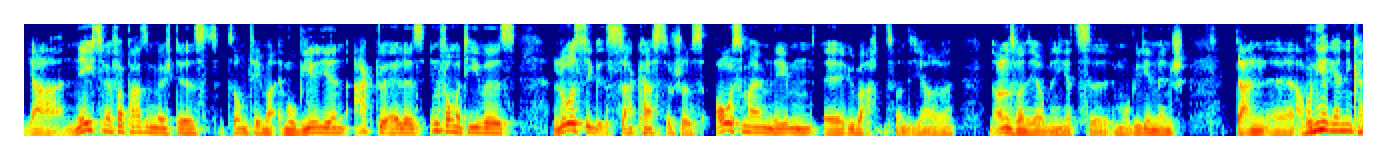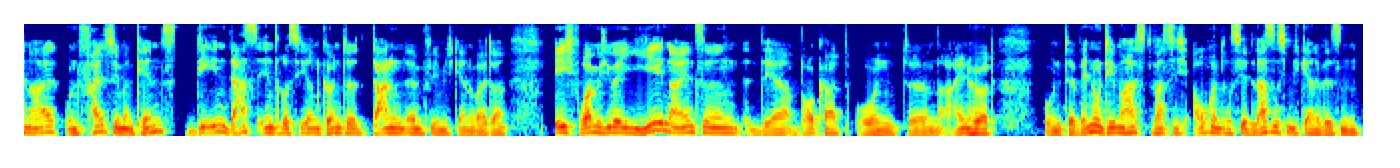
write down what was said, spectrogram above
ja nichts mehr verpassen möchtest zum Thema Immobilien, aktuelles, informatives, lustiges, sarkastisches aus meinem Leben äh, über 28 Jahre, 29 Jahre bin ich jetzt äh, Immobilienmensch, dann äh, abonniere gerne den Kanal und falls du jemanden kennst, den das interessieren könnte, dann empfehle mich gerne weiter. Ich freue mich über jeden Einzelnen, der Bock hat und äh, einhört. Und äh, wenn du ein Thema hast, was dich auch interessiert, lass es mich gerne wissen.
